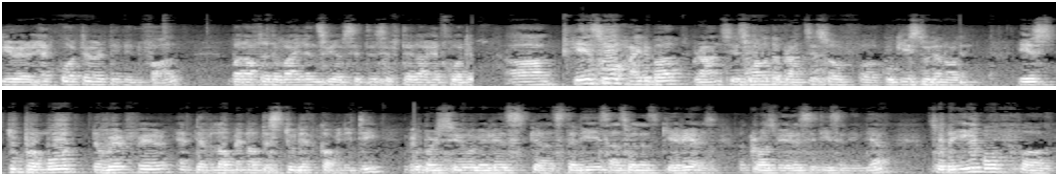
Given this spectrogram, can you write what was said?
We were headquartered in Infal, but after the violence, we have shifted our headquarters. Uh, KSO Hyderabad branch is one of the branches of uh, Cookie Student Organization. Is to promote the welfare and development of the student community to pursue various uh, studies as well as careers across various cities in India. So the aim of uh,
